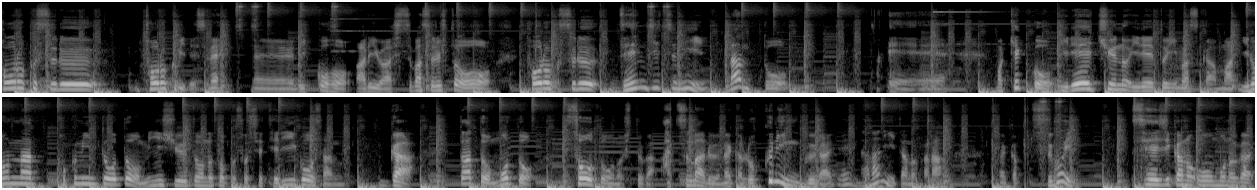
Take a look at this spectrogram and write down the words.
登録する登録日ですね、えー、立候補あるいは出馬する人を登録する前日になんと、えー、まあ、結構異例中の異例といいますか、まあ、いろんな国民党と民衆党のトップそしてテリー・ゴーさんがとあと元総統の人が集まるなんか6人ぐらいえ7人いたのかな？なんかすごい政治家の大物が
